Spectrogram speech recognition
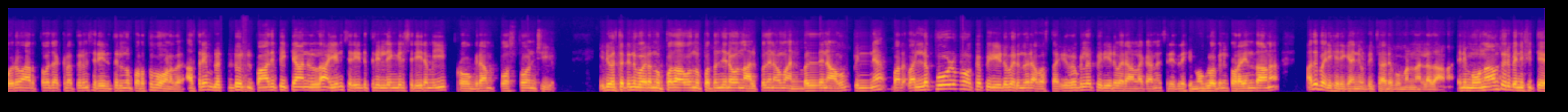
ഓരോ ആർത്തവ ചക്രത്തിലും ശരീരത്തിൽ നിന്ന് പുറത്തു പോകുന്നത് അത്രയും ബ്ലഡ് ഉൽപ്പാദിപ്പിക്കാനുള്ള അയൺ ശരീരത്തിൽ ഇല്ലെങ്കിൽ ശരീരം ഈ പ്രോഗ്രാം പോസ്റ്റ്പോൺ ചെയ്യും. ഇരുപത്തെട്ടിന് പകരം മുപ്പതാവും മുപ്പത്തഞ്ചിനാവും നാൽപ്പതിനാവും അൻപതിനാവും. പിന്നെ വല്ലപ്പോഴും ഒക്കെ പീരീഡ് വരുന്ന ഒരു അവസ്ഥ ഇറഗുലർ പീരീഡ് വരാനുള്ള കാരണം ശരീരത്തിലെ ഹിമോഗ്ലോബിൻ കുറയുന്നതാണ്. അത് പരിഹരിക്കാൻ ന്യൂട്രിച്ചാറ് പോകുമ്പോൾ നല്ലതാണ്. ഇനി മൂന്നാമത്തെ ഒരു ബെനിഫിറ്റ്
